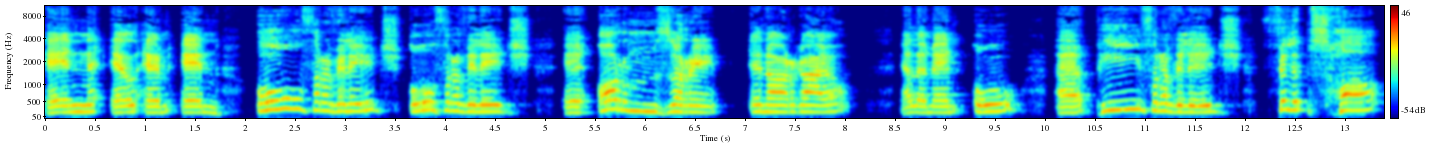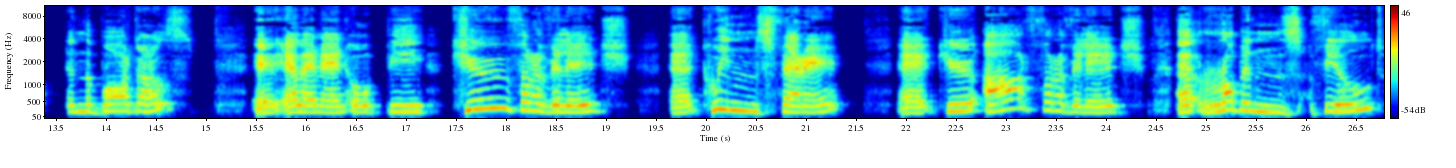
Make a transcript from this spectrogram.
N L M N. O for a village, O for a village. Uh, Ormsary in Argyll, L M N O. Uh, P for a village, Philiphaugh in the Borders, uh, L M N O P. Q for a village, uh, Queensferry, uh, QR for a village, uh, Robbinsfield,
